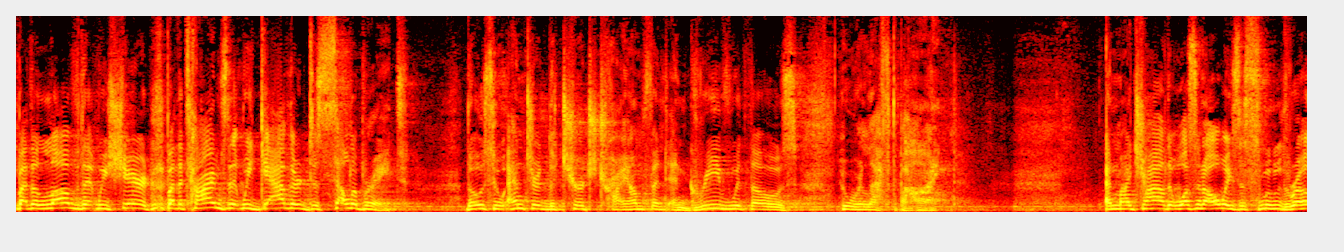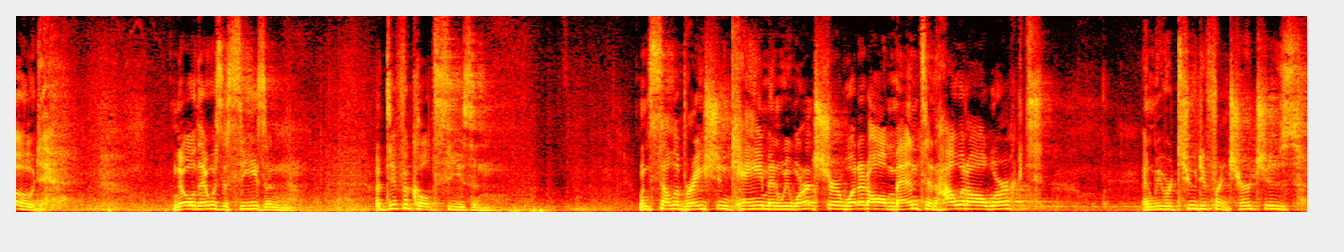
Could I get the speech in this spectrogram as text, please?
by the love that we shared, by the times that we gathered to celebrate. Those who entered the church triumphant and grieve with those who were left behind. And my child, it wasn't always a smooth road. No, there was a season, a difficult season when celebration came and we weren't sure what it all meant and how it all worked. And we were two different churches.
